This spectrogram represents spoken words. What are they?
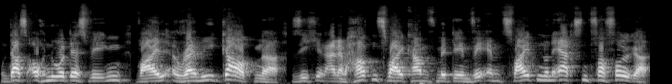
und das auch nur deswegen, weil Remy Gardner sich in einem harten Zweikampf mit dem WM-zweiten und ärgsten Verfolger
